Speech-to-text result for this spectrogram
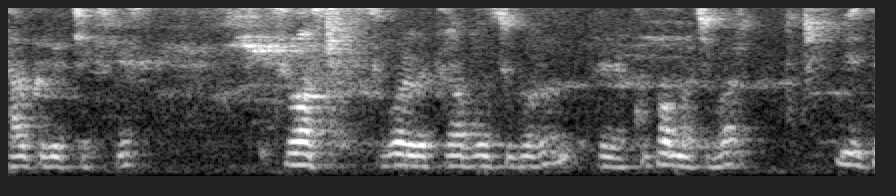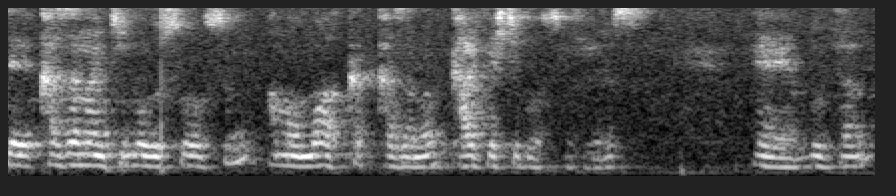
takip edeceksiniz. Sivas Spor ve Trabzonspor'un e, kupa maçı var. Biz de kazanan kim olursa olsun ama muhakkak kazanan kardeşlik olsun diyoruz. E, buradan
